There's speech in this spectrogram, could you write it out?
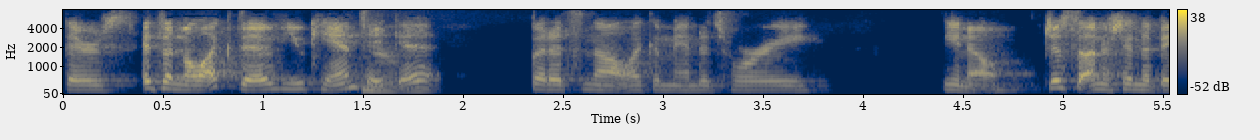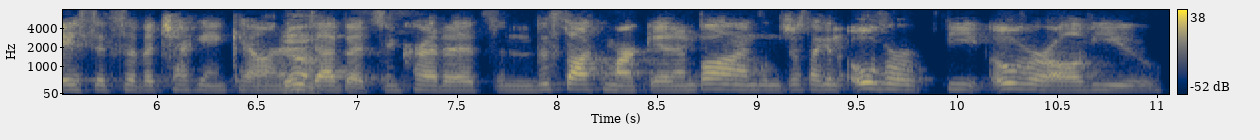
there's it's an elective. You can take Yeah. it, but it's not like a mandatory. You know, just to understand the basics of a checking account Yeah. and debits and credits and the stock market and bonds and just like an over the overall view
